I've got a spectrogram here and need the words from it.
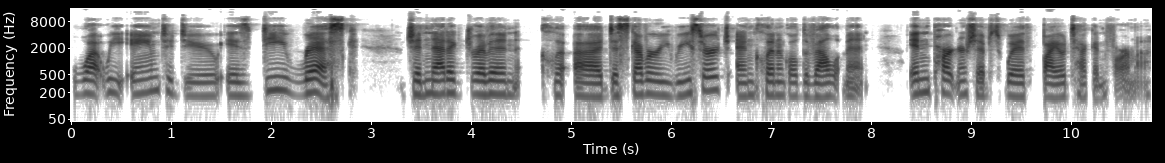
what we aim to do is de risk genetic driven uh, discovery research and clinical development in partnerships with biotech and pharma.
